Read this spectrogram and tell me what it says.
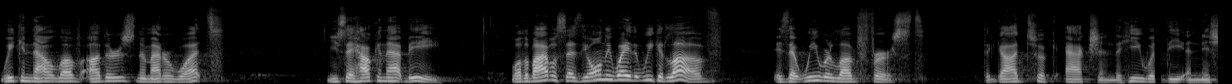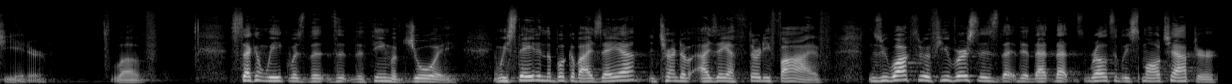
we can now love others no matter what. You say, How can that be? Well, the Bible says the only way that we could love is that we were loved first, that God took action, that He was the initiator. Love. Second week was the, the, the, theme of joy. And we stayed in the book of Isaiah and turned to Isaiah 35. As we walked through a few verses, that, that, that relatively small chapter,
